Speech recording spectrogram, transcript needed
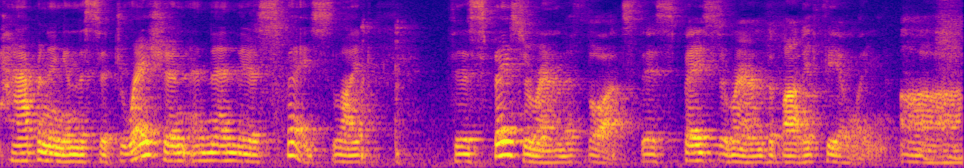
happening in the situation, and then there's space, like there's space around the thoughts, there's space around the body feeling. Uh,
